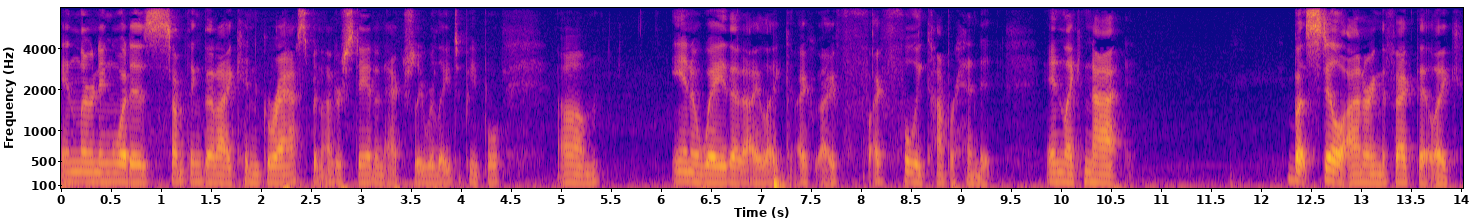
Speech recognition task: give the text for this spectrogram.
and learning what is something that I can grasp and understand and actually relate to people um, in a way that I like I I fully comprehend it and like not but still honoring the fact that like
